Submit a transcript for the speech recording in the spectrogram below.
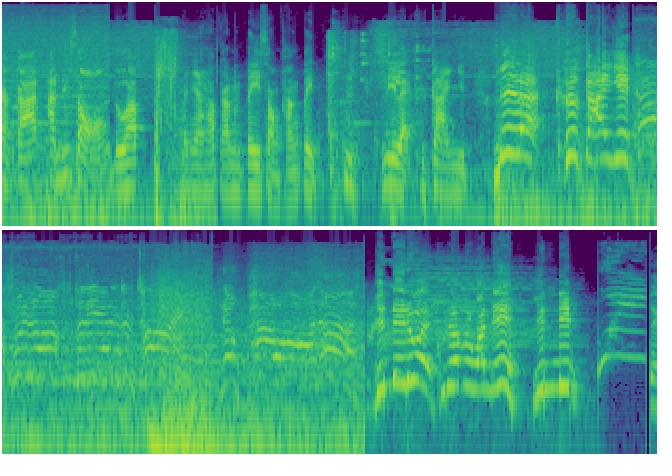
จากการ์ดอันที่ 2 ดูครับเป็นไงครับ การันตี 2 ครั้งติด นี่แหละคือกายหยิด นี่แหละคือกายหยิด Cast we lost to the end of time no power on earth ยินดีด้วย คุณได้รับรางวัลนี้ ยินดีไง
